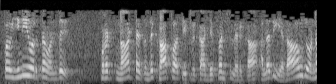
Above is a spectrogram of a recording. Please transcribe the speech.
இப்போ இனி ஒருத்தன் வந்து நாட்டை வந்து காப்பாத்திட்டு இருக்கான் டிஃபென்ஸ்ல இருக்கான் அல்லது ஏதாவது ஒன்ன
